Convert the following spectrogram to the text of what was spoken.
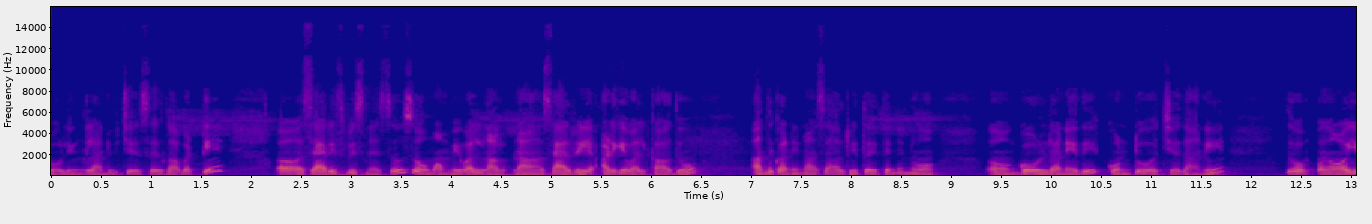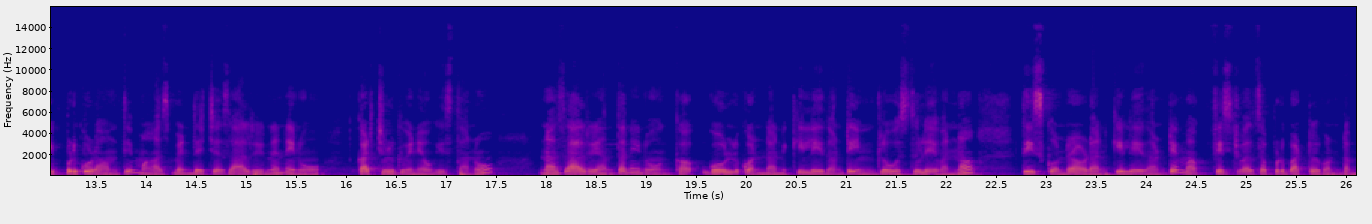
రోలింగ్ లాంటివి చేసేది కాబట్టి శారీస్ బిజినెస్ సో మమ్మీ వాళ్ళు నా నా శాలరీ అడిగేవాళ్ళు కాదు. అందుకని నా శాలరీతో అయితే నేను గోల్డ్ అనేది కొంటూ వచ్చేదాన్ని. సో ఇప్పుడు కూడా అంతే. మా హస్బెండ్ తెచ్చే శాలరీనే నేను ఖర్చులకు వినియోగిస్తాను. నా శాలరీ అంతా నేను ఇంకా గోల్డ్ కొనడానికి లేదంటే ఇంట్లో వస్తువులు ఏమన్నా తీసుకొని రావడానికి లేదంటే మా ఫెస్టివల్స్ అప్పుడు బట్టలు కొంటాం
